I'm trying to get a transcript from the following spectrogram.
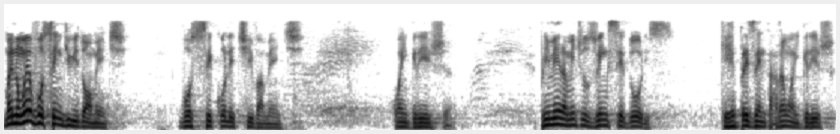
Mas não é você individualmente, você coletivamente, com a igreja. Primeiramente, os vencedores, que representarão a igreja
